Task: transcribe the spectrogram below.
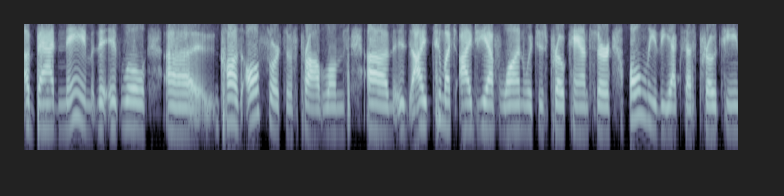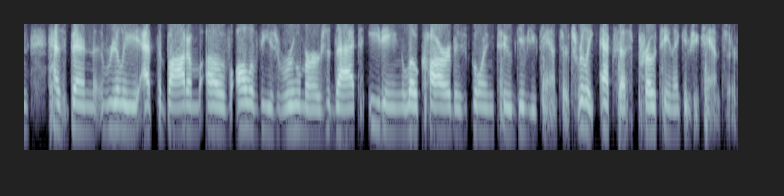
a bad name. It will uh, cause all sorts of problems. Uh, it, I, too much IGF 1 1, which is pro cancer. Only the excess protein has been really at the bottom of all of these rumors that eating low carb is going to give you cancer. It's really excess protein that gives you cancer.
